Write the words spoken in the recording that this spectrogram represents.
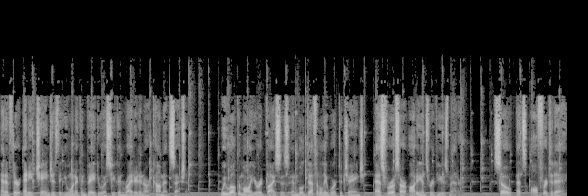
and if there are any changes that you want to convey to us, you can write it in our comment section. We welcome all your advices and will definitely work to change, as for us, our audience reviews matter. So, that's all for today.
